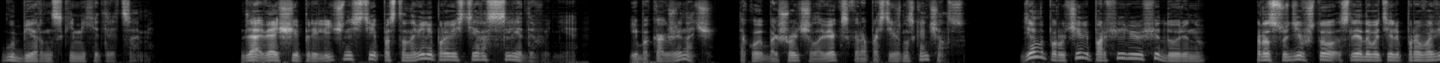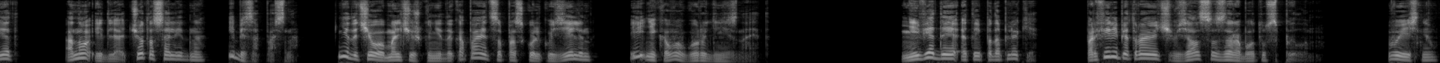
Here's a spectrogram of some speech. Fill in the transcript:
губернскими хитрецами. Для вящей приличности постановили провести расследование, ибо как же иначе? Такой большой человек скоропостижно скончался. Дело поручили Порфирию Федорину, рассудив, что следователь-правовед, оно и для отчета солидно, и безопасно. Ни до чего мальчишка не докопается, поскольку зелен и никого в городе не знает. Не ведая этой подоплеки, Порфирий Петрович взялся за работу с пылом. Выяснил,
